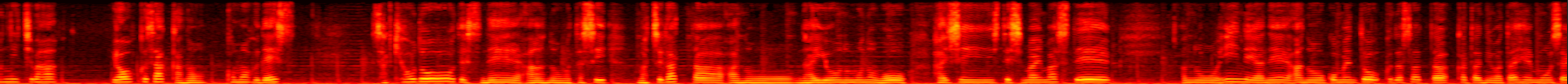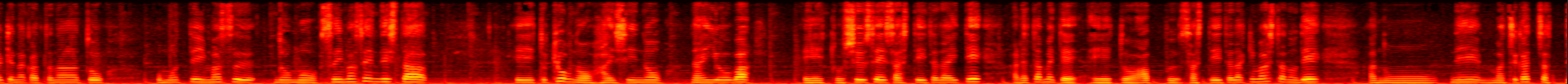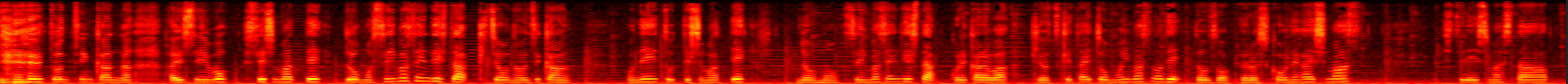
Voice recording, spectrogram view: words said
こんにちは。洋服作家のコモフです。先ほどですねあの私間違ったあの内容のものを配信してしまいましてあのいいねやねあのコメントくださった方には大変申し訳なかったなと思っています。どうもすいませんでした。えっ、ー、と今日の配信の内容はえーと、修正させていただいて改めて、えーと、アップさせていただきましたのであのー、ね間違っちゃって とんちんかんな配信をしてしまってどうもすいませんでした。貴重なお時間をね取ってしまってどうもすいませんでした。これからは気をつけたいと思いますのでどうぞよろしくお願いします。失礼しました。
